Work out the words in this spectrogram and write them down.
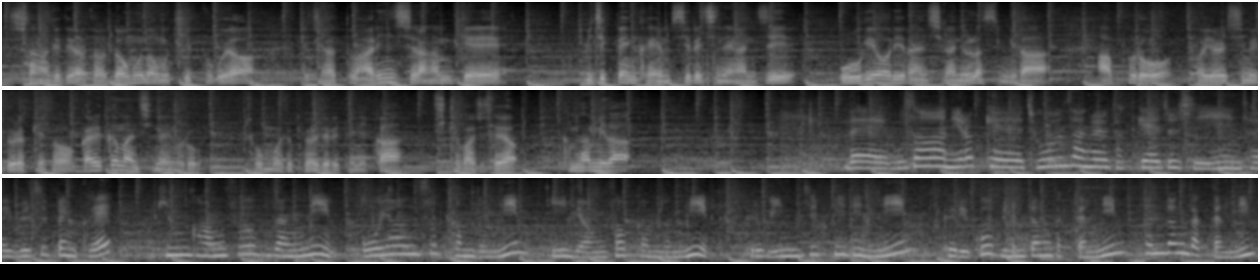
수상하게 되어서 너무너무 기쁘고요. 제가 또 아린 씨랑 함께 뮤직뱅크 MC를 진행한 지 5개월이라는 시간이 흘렀습니다. 앞으로 더 열심히 노력해서 깔끔한 진행으로 좋은 모습 보여드릴 테니까 지켜봐 주세요. 감사합니다. 네, 우선 이렇게 좋은 상을 받게 해주신 저희 뮤직뱅크의 김광수 부장님, 오현숙 감독님, 이명석 감독님, 그리고 인지 PD님, 그리고 민정 작가님, 현정 작가님,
